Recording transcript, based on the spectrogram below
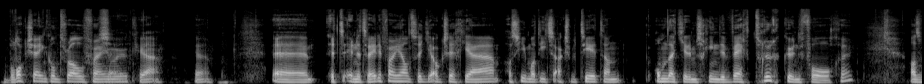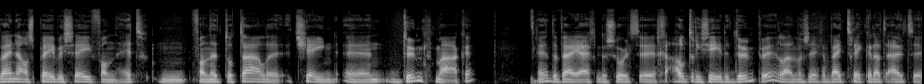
Blockchain control framework, ja. ja. Eh, het, en de tweede variant is dat je ook zegt, ja, als iemand iets accepteert, dan omdat je misschien de weg terug kunt volgen. Als wij nou als PwC van het, van het totale chain eh, een dump maken. Hè, dat wij eigenlijk een soort eh, geautoriseerde dump, hè, laten we zeggen, wij trekken dat uit, eh,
